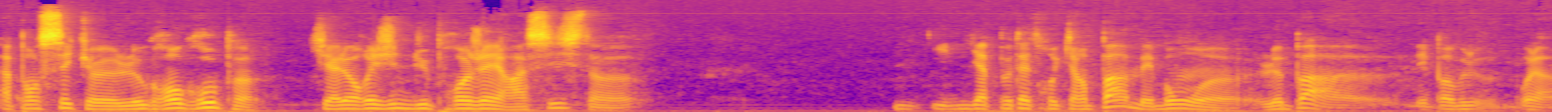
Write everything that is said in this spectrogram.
à, penser que le grand groupe qui est à l'origine du projet est raciste, il n'y a peut-être qu'un pas, mais bon, le pas n'est pas... Voilà,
